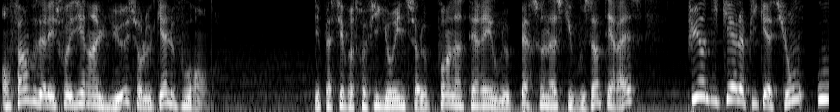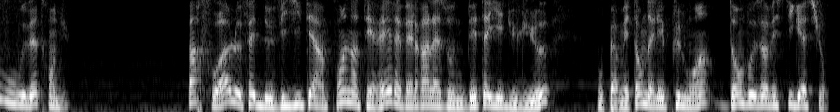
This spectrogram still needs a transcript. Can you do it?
Enfin, vous allez choisir un lieu sur lequel vous rendre. Déplacez votre figurine sur le point d'intérêt ou le personnage qui vous intéresse, puis indiquez à l'application où vous vous êtes rendu. Parfois, le fait de visiter un point d'intérêt révélera la zone détaillée du lieu, vous permettant d'aller plus loin dans vos investigations.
